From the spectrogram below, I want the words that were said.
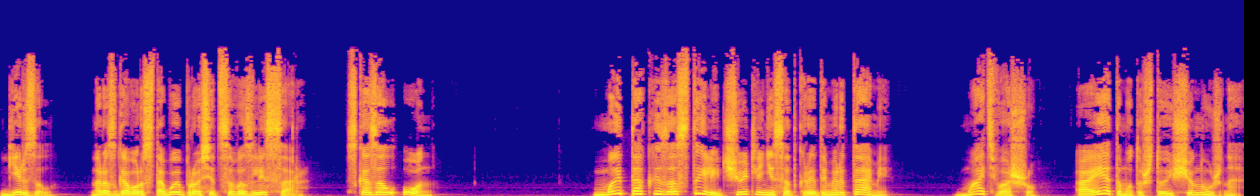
«Гирзл, на разговор с тобой просится Возлисар», — сказал он. Мы так и застыли, чуть ли не с открытыми ртами. Мать вашу, а этому-то что еще нужно?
